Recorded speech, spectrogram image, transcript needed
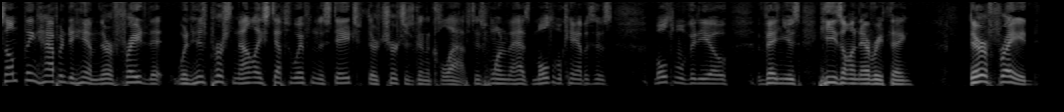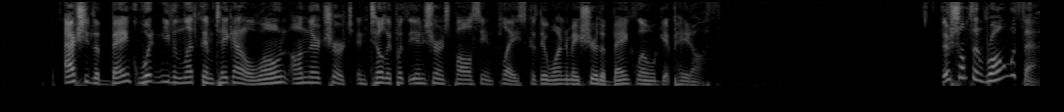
something happened to him, they're afraid that when his personality steps away from the stage, their church is going to collapse. It's one that has multiple campuses, multiple video venues. He's on everything. They're afraid Actually, the bank wouldn't even let them take out a loan on their church until they put the insurance policy in place because they wanted to make sure the bank loan would get paid off. There's something wrong with that.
